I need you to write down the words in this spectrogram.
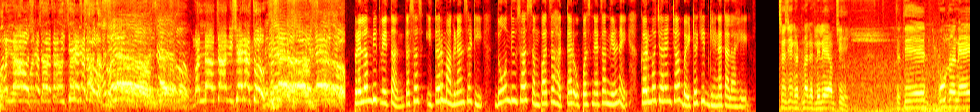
मल्लाव शासनाचा निषेध असो मल्लावचा निषेध असो प्रलंबित वेतन तसंच इतर मागण्यांसाठी दोन दिवसात संपाचं हत्यार उपसण्याचा निर्णय कर्मचाऱ्यांच्या बैठकीत घेण्यात आला आहे. जी जे घटना घडलेली आहे आमची तर ते पूर्ण न्याय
